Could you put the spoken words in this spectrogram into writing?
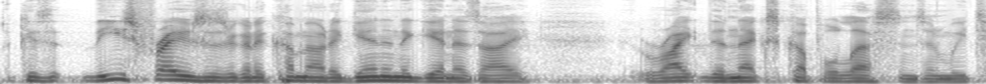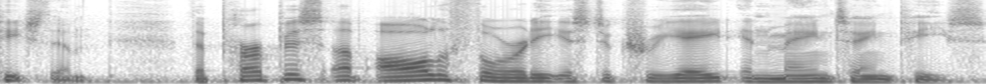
because these phrases are going to come out again and again as I write the next couple lessons and we teach them. The purpose of all authority is to create and maintain peace.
